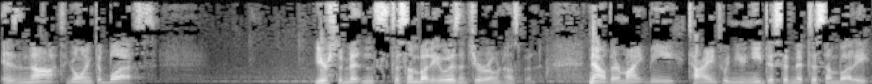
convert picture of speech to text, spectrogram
is not going to bless your submittance to somebody who isn't your own husband. Now, there might be times when you need to submit to somebody,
